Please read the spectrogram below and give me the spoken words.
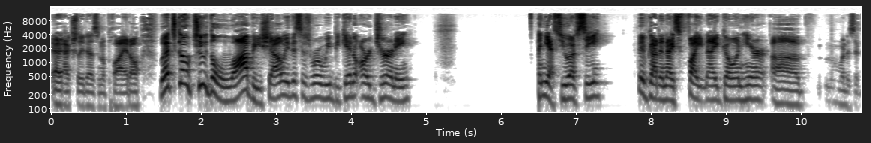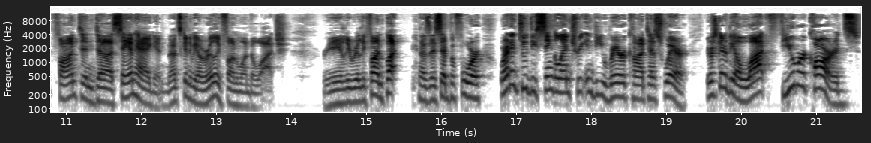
That actually doesn't apply at all. Let's go to the lobby, shall we? This is where we begin our journey. And yes, UFC, they've got a nice fight night going here. Uh, what is it? Font and uh, Sandhagen. That's going to be a really fun one to watch. Really, really fun. But as I said before, we're heading to the single entry in the rare contest where there's going to be a lot fewer cards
